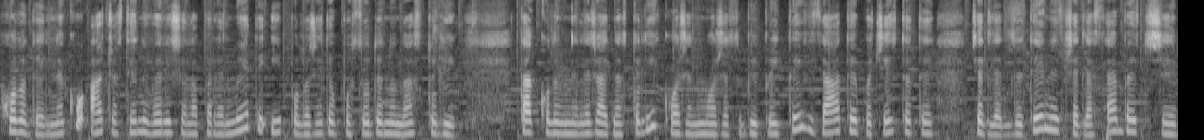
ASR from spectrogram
в холодильнику, а частину вирішила перемити і положити в посудину на столі. Так, коли вони лежать на столі, кожен може собі прийти, взяти, почистити чи для дитини, чи для себе, чи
